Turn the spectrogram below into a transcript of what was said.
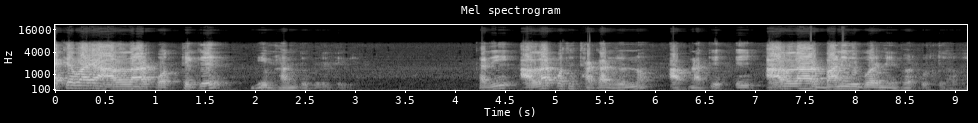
একেবারে আল্লাহর পথ থেকে বিভ্রান্ত করে দেবে। কাজী আল্লাহর পথে থাকার জন্য আপনাকে এই আল্লাহর বাণীর উপরে নির্ভর করতে হবে।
